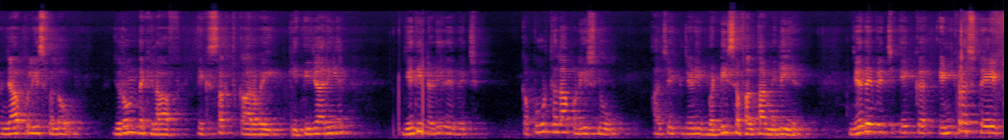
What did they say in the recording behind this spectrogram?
ਪੰਜਾਬ ਪੁਲਿਸ ਵੱਲੋਂ ਜੁਰਮ ਦੇ ਖਿਲਾਫ ਇੱਕ ਸਖਤ ਕਾਰਵਾਈ ਕੀਤੀ ਜਾ ਰਹੀ ਹੈ, ਜਿਹਦੀ ਲੜੀ ਦੇ ਵਿੱਚ ਕਪੂਰਥਲਾ ਪੁਲਿਸ ਨੂੰ ਅੱਜ ਇੱਕ ਜਿਹੜੀ ਵੱਡੀ ਸਫਲਤਾ ਮਿਲੀ ਹੈ ਜਿਹਦੇ ਵਿੱਚ ਇੱਕ ਇੰਟਰਸਟੇਟ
